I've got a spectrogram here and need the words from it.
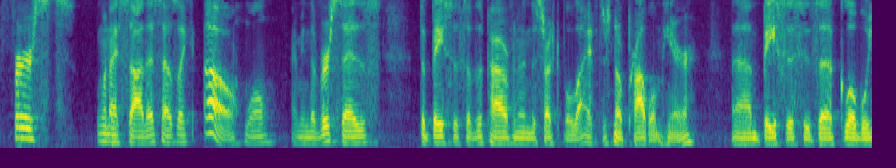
first when I saw this, I was like, "Oh, well, I mean, the verse says the basis of the power of an indestructible life. There's no problem here. Um, basis is a global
